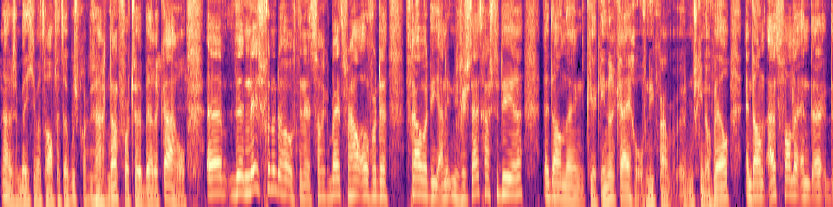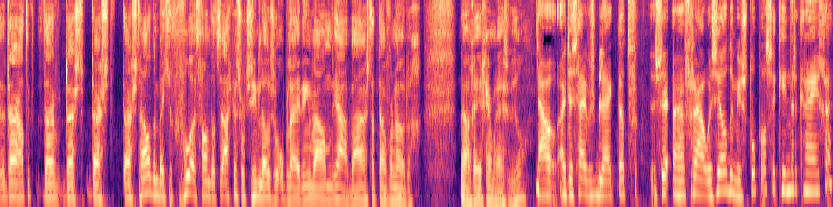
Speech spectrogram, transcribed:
Nou, dat is een beetje wat Ralf net ook besprak. Dus eigenlijk dank voor het eh, bellen, Karel. Eh, de neesgunnende hoofden net zag ik bij het verhaal over de vrouwen die aan de universiteit gaan studeren. eh, dan eh, een keer kinderen krijgen, of niet, maar misschien ook wel. En dan uitvallen. En daar, daar, had ik, daar, daar, daar, daar straalde een beetje het gevoel uit van dat is eigenlijk een soort zinloze opleiding. Waarom, ja, waar is dat nou voor nodig? Nou, reageer maar even, Wil. Nou, uit de cijfers blijkt dat vrouwen zelden meer stoppen als ze kinderen krijgen.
